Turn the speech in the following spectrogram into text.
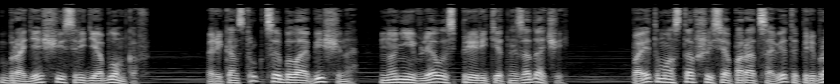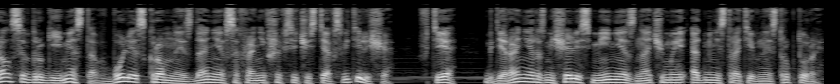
бродящий среди обломков. Реконструкция была обещана, но не являлась приоритетной задачей, поэтому оставшийся аппарат Совета перебрался в другие места, в более скромные здания в сохранившихся частях святилища, в те, где ранее размещались менее значимые административные структуры.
